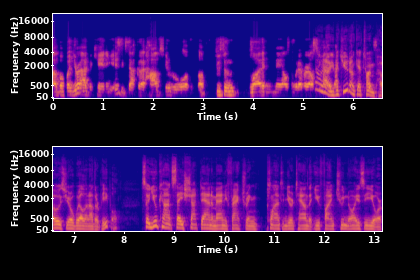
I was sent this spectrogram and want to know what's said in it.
Uh, but what you're advocating is exactly that Hobbesian rule of, of tooth and blood and nails and whatever else. No, you no, but you don't get to impose your will on other people. So you can't say shut down a manufacturing plant in your town that you find too noisy or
